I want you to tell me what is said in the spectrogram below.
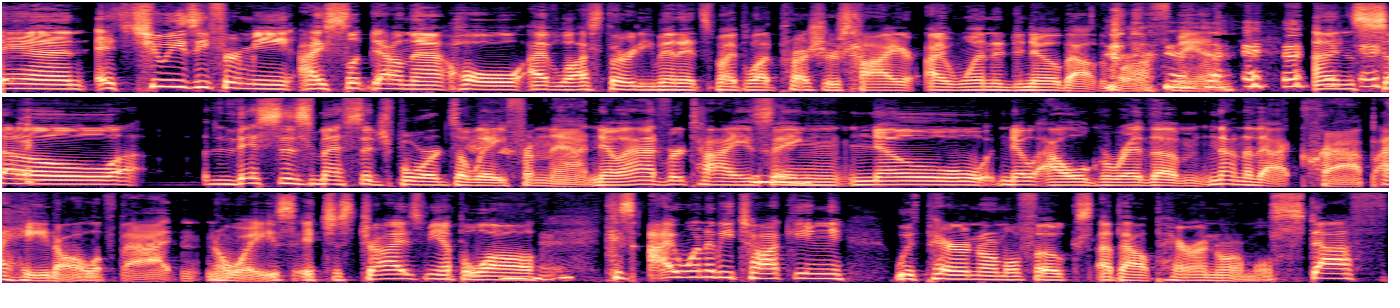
And it's too easy for me. I slipped down that hole. I've lost 30 minutes. My blood pressure's higher. I wanted to know about the Mothman. and so this is message boards away from that. No advertising, mm-hmm. no no algorithm, none of that crap. I hate all of that noise. It just drives me up a wall because mm-hmm. I want to be talking with paranormal folks about paranormal stuff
